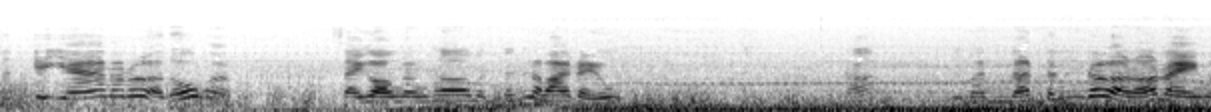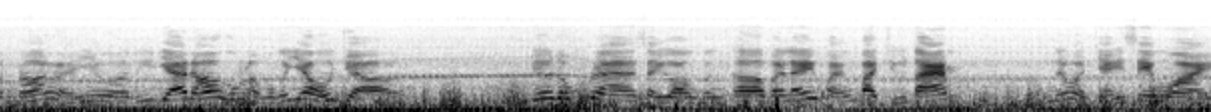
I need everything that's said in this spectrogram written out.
tính cái giá nó rất là tốt ha Sài Gòn Cần Thơ mình tính là 3 triệu. Đó thì mình đã tính rất là rõ ràng mình nói vậy nhưng mà cái giá đó cũng là một cái giá hỗ trợ. Chứ đúng ra Sài Gòn Cần Thơ phải lấy khoảng 3 triệu 8 nếu mà chạy xe ngoài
